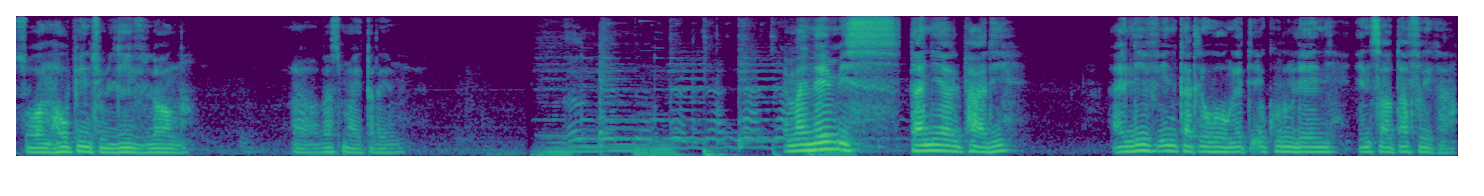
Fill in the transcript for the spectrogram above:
So I'm hoping to live long. Uh, that's my dream. My name is Daniel Paddy. I live in Katlehong at Ekurhuleni in South Africa.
